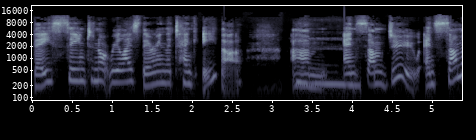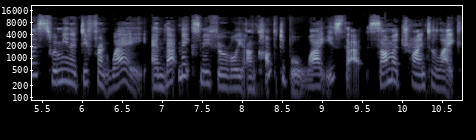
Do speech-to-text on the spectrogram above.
They seem to not realize they're in the tank either. Um, mm. and some do, and some are swimming a different way. And that makes me feel really uncomfortable. Why is that? Some are trying to like,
